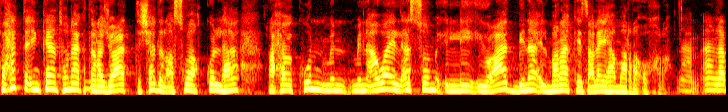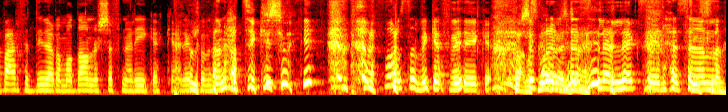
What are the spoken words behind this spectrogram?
فحتى إن كانت هناك تراجعات تشهد الأسواق كلها راح يكون من من أوائل الأسهم اللي يعاد بناء المراكز عليها مرة أخرى. نعم أنا بعرف الدنيا رمضان ونشفنا ريقك يعني فبدنا نعطيك شوي. فرصة بكفي هيك. شكرا جزيلا لك سيد حسام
